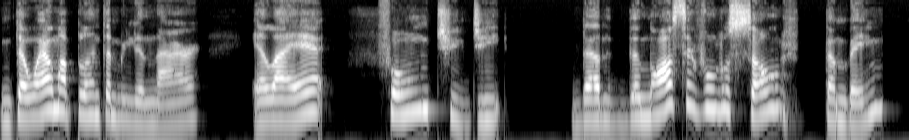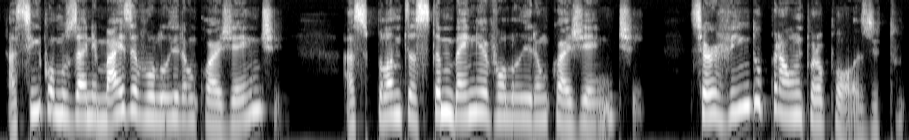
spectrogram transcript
Então, é uma planta milenar, ela é fonte de, da, da nossa evolução também, assim como os animais evoluíram com a gente, as plantas também evoluíram com a gente, servindo para um propósito.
